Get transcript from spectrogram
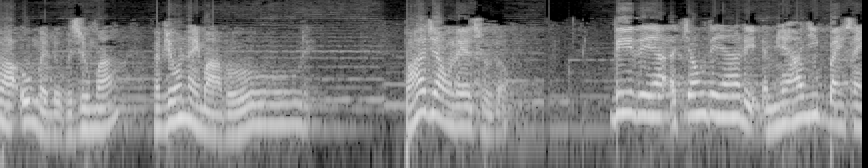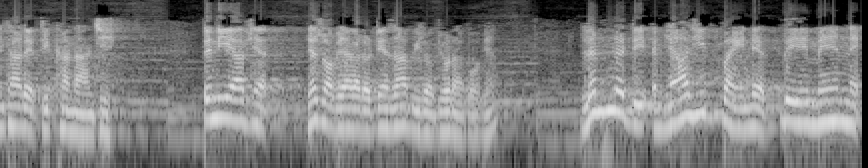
ပါဦးမယ်လို့ဘယ်သူမှမပြောနိုင်ပါဘူးတဲ့ဘာကြောင့်လဲဆိုတော့ သေတရားအကြောင်းတရားတွေအများကြီးပိုင်ဆိုင်ထားတဲ့ဒီခန္ဓာကြီးတနည်းအားဖြင့်မြတ်စွာဘုရားကတော့တင်စားပြီးတော့ပြောတာပေါ့ဗျာလက်နက်တွေအများကြီးပိုင်တဲ့သေမင်းနဲ့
